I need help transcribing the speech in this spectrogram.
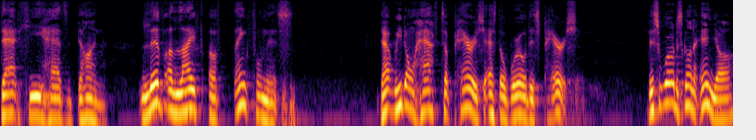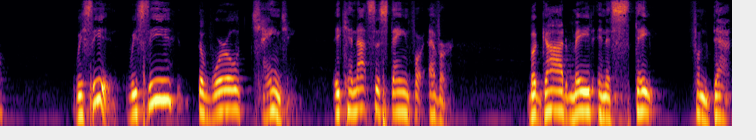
that He has done live a life of thankfulness that we don't have to perish as the world is perishing. This world is going to end, y'all. We see it. We see the world changing. It cannot sustain forever. But God made an escape from death.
